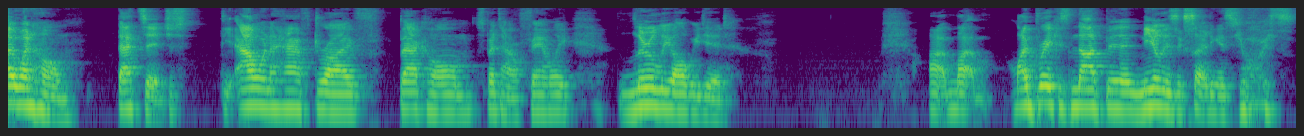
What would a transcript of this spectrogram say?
I went home. That's it. Just the hour and a half drive back home. Spent time with family. Literally all we did. Uh, my my break has not been nearly as exciting as yours.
